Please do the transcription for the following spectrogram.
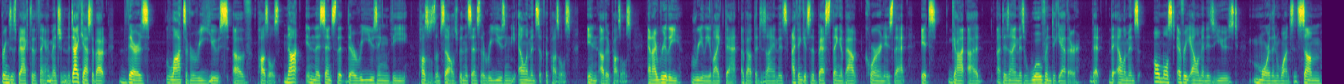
brings us back to the thing I mentioned in the diecast about there's lots of reuse of puzzles, not in the sense that they're reusing the puzzles themselves, but in the sense they're reusing the elements of the puzzles in other puzzles. And I really, really like that about the design. It's, I think it's the best thing about Quern is that it's got a, a design that's woven together, that the elements, almost every element is used more than once, and some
